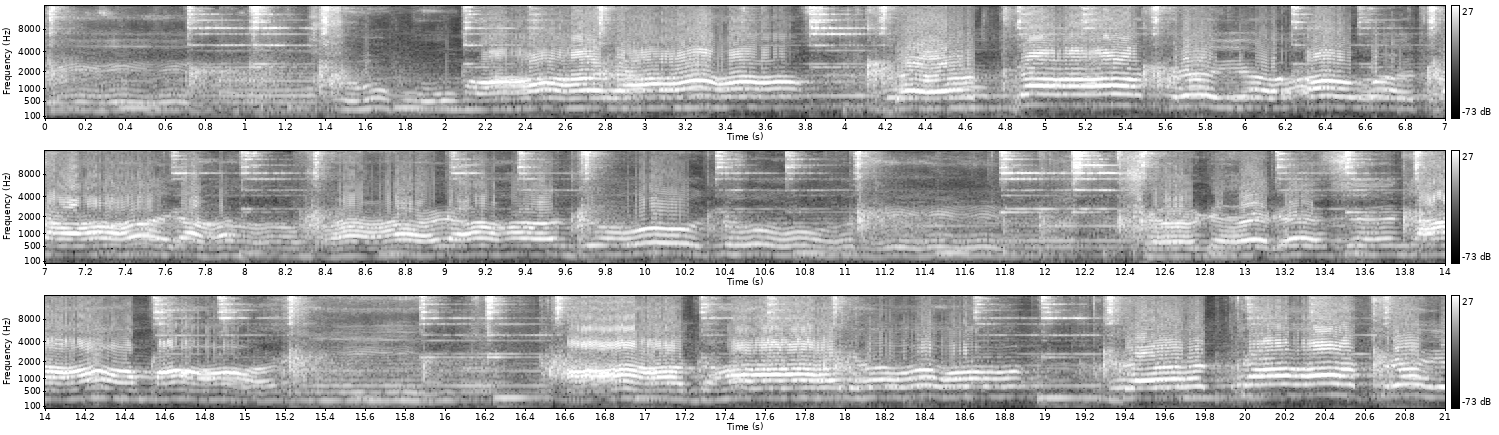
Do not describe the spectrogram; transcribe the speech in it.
रे सुकुमारा दत्तात्रय अवतारा बाळा जो षडरस आधार दत्तात्रय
